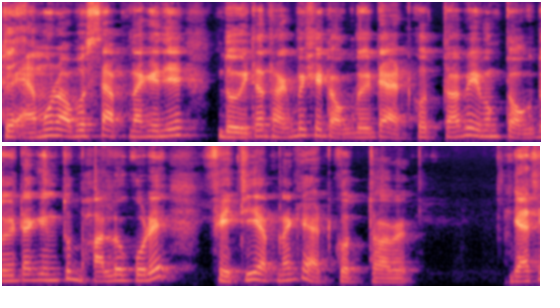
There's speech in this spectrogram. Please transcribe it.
তো এমন অবস্থায় আপনাকে যে দইটা থাকবে সেই টক দইটা অ্যাড করতে হবে এবং টক দইটা কিন্তু ভালো করে ফেটিয়ে আপনাকে অ্যাড করতে হবে। যাতে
